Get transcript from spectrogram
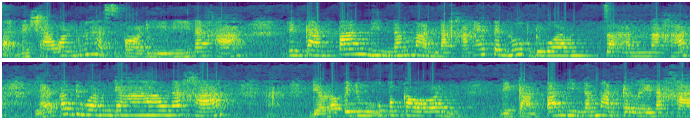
สรรค์ในเช้าวันพฤหัสบดีนี้นะคะ เป็นการปั้นดินน้ำมันนะคะ ให้เป็นรูปดวงจันทร์นะคะ และก็ดวงดาวนะคะอะเดี๋ยวเราไปดูอุปกรณ์ ในการปั้นดินน้ำมันกันเลยนะคะ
